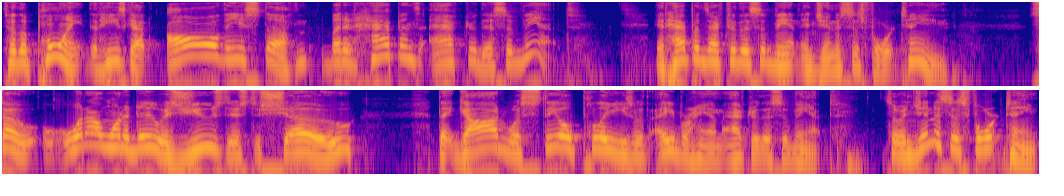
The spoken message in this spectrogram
to the point that he's got all these stuff, but it happens after this event. It happens after this event in Genesis 14. So, what I want to do is use this to show that God was still pleased with Abraham after this event. So, in Genesis 14,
